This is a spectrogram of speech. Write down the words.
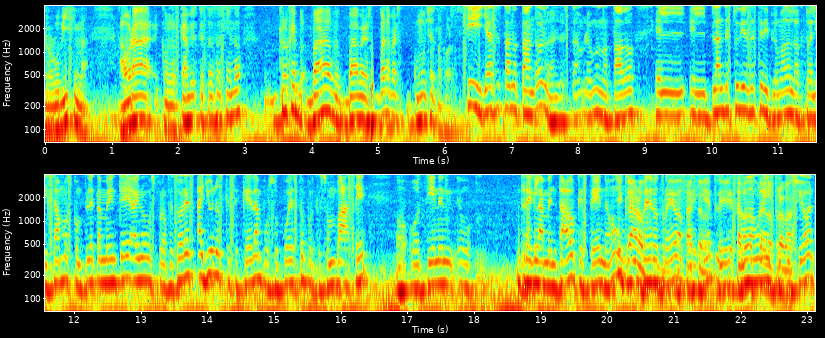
rudísima. Ahora, con los cambios que estás haciendo, creo que va, va a haber, van a haber muchas mejoras. Sí, ya se está notando, lo, lo está- lo hemos notado. El, el plan de estudios de este diplomado lo actualizamos completamente. Hay nuevos profesores, hay unos que se quedan, por supuesto, porque son base o, o tienen o, reglamentado que esté, ¿no? Sí, claro. Pedro Trueba, Exacto. por ejemplo, Sí, que es toda una Pedro institución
